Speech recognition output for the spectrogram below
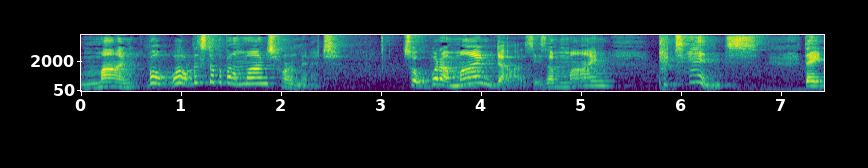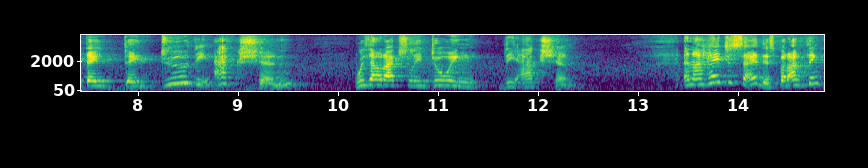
mime, well, well, let's talk about mimes for a minute. So, what a mime does is a mime pretends. They, they, they do the action without actually doing the action. And I hate to say this, but I think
